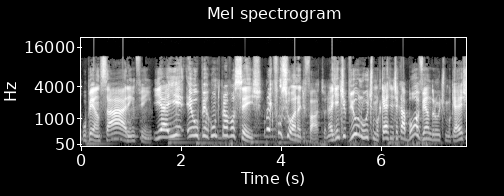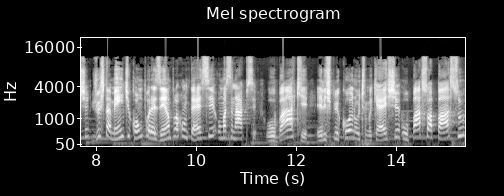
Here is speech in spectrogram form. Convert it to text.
o pensar, enfim. E aí eu pergunto para vocês, como é que funciona de fato? Né? A gente viu no último cast, a gente acabou vendo no último cast, justamente como, por exemplo, acontece uma sinapse o Bach, ele explicou no último cast o passo a passo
